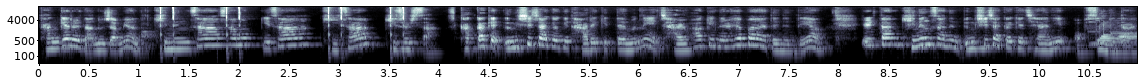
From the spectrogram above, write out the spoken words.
단계를 나누자면 기능사, 산업기사, 기사, 기술사. 각각의 응시 자격이 다르기 때문에 잘 확인을 해봐야 되는데요. 일단 기능사는 응시 자격에 제한이 없습니다.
